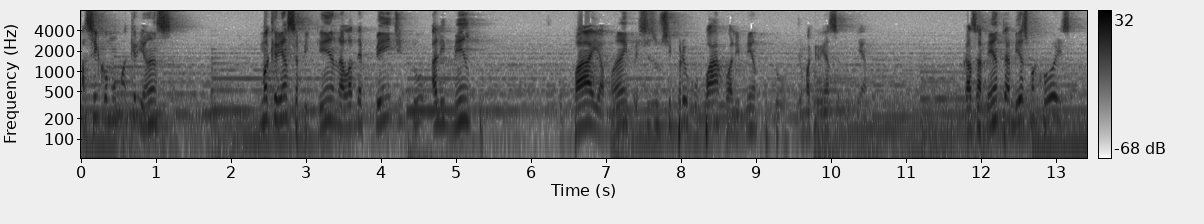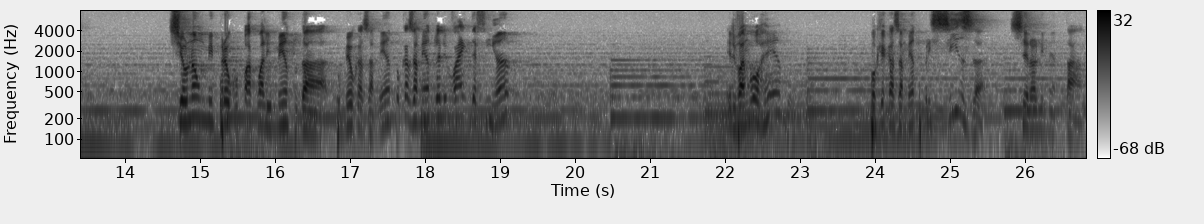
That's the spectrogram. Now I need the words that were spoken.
Assim como uma criança uma criança pequena, ela depende do alimento. O pai e a mãe precisam se preocupar com o alimento do, de uma criança pequena. O casamento é a mesma coisa. Se eu não me preocupar com o alimento da, do meu casamento, o casamento ele vai definhando. Ele vai morrendo. Porque casamento precisa ser alimentado.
